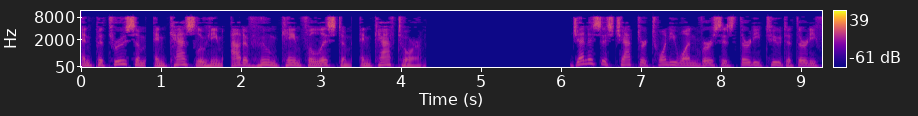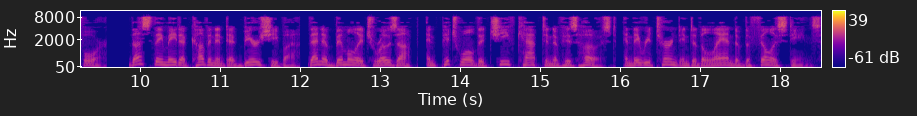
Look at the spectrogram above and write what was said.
"...and Pathrusim, and Casluhim, out of whom came Philistim, and Caphtorim." Genesis chapter 21 verses 32 to 34. Thus they made a covenant at Beersheba, then Abimelech rose up, and Phichol the chief captain of his host, and they returned into the land of the Philistines.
